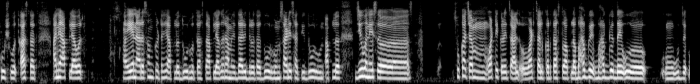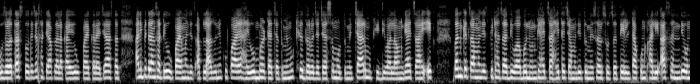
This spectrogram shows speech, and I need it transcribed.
खुश होत असतात. आणि आपल्यावर येणारं संकट हे आपलं दूर होत असतं. आपल्या घरामध्ये दारिद्र्यता दूर होऊन साडेसाती दूर होऊन आपलं जीवन हे स सुखाच्या वाटेकडे चाल वाटचाल करत असतो. आपला भाग्य भाग्योदय उ- उज उजळत असतो. त्याच्यासाठी आपल्याला काही उपाय करायचे असतात. आणि पितरांसाठी उपाय म्हणजेच आपला अजून एक उपाय आहे. उंबरट्याच्या तुम्ही मुख्य दरवाजाच्या समोर तुम्ही चारमुखी दिवा लावून घ्यायचा आहे. एक कणकेचा म्हणजेच पिठाचा दिवा बनवून घ्यायचा आहे. त्याच्यामध्ये तुम्ही सरसोचं तेल टाकून खाली आसन देऊन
